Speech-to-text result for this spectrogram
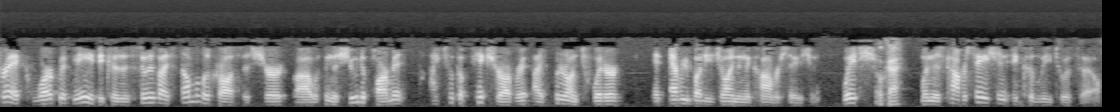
trick worked with me because as soon as I stumbled across this shirt uh, within the shoe department, I took a picture of it, I put it on Twitter, and everybody joined in the conversation. Which, okay. when there's conversation, it could lead to a sale.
